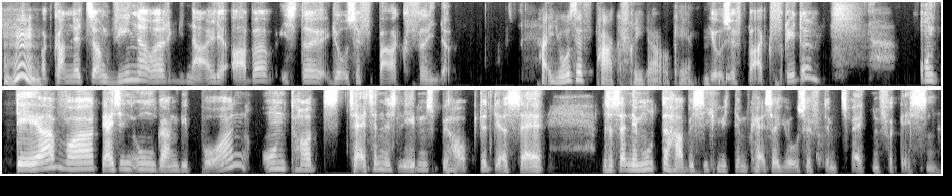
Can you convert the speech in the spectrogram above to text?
Mhm. man kann nicht sagen Wiener Originale, aber ist der Josef Parkfrieder. Ha, Josef Parkfrieder, okay. Mhm. Josef Parkfrieder. Und der war, der ist in Ungarn geboren und hat Zeit seines Lebens behauptet, er sei, also seine Mutter habe sich mit dem Kaiser Josef II. vergessen.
